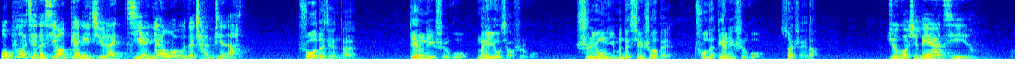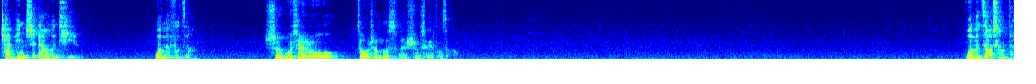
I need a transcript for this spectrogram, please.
我迫切的希望电力局来检验我们的产品啊。说的简单，电力事故没有小事故，使用你们的新设备出了电力事故算谁的？如果是变压器产品质量问题，我们负责。事故线路造成的损失谁负责？我们造成的，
